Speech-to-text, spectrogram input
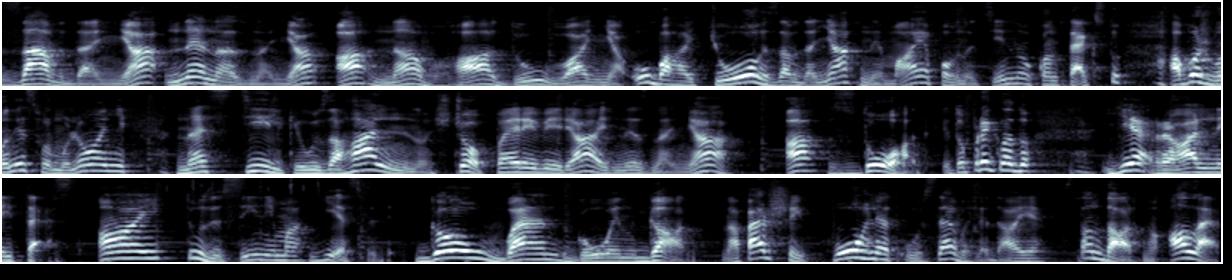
завдання не на знання, а на вгадування. У багатьох завданнях немає повноцінного контексту, або ж вони сформульовані настільки узагальнено, що перевіряють не знання, а здогадки. До прикладу, є реальний тест. I to the cinema yesterday. Go, went, going, gone. На перший погляд усе виглядає стандартно, але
